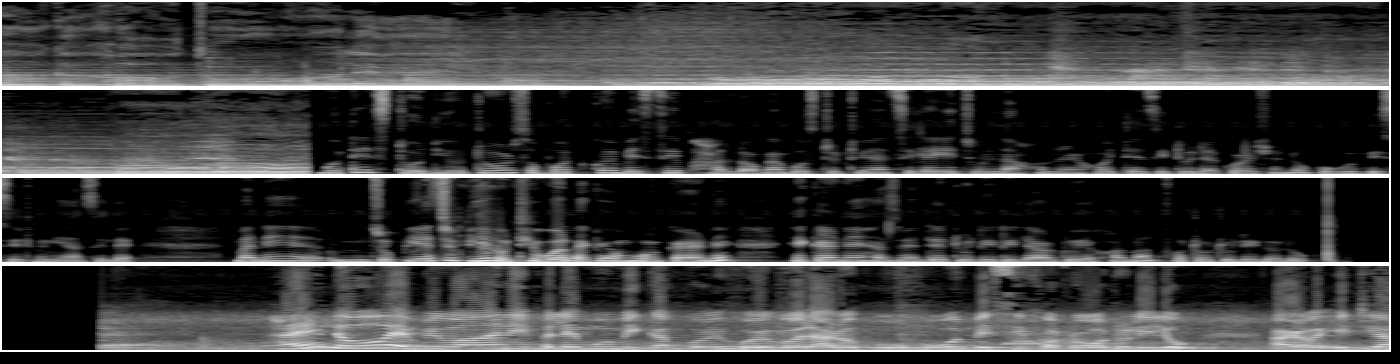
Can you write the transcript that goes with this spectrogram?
আকাশত উমলে গোটেই ষ্টুডিঅ'টোৰ চবতকৈ বেছি ভাল লগা বস্তুটোৱে আছিলে এই জোলনাখনৰ সৈতে যিটো ডেক'ৰেশ্যনটো বহুত বেছি ধুনীয়া আছিলে। মানে জঁপিয়াই জঁপিয়াই উঠিব লাগে মোৰ কাৰণে। সেইকাৰণে হাজবেণ্ডে তুলি দিলে আৰু দুই এখনমান ফটো তুলি ল'লোঁ। হেল্ল' এভৰি ওৱান এইফালে মোৰ মেকআপ কৰি হৈ গ'ল আৰু বহুত বেছি ফটোও তুলিলোঁ। আৰু এতিয়া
